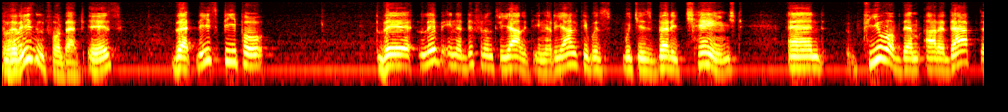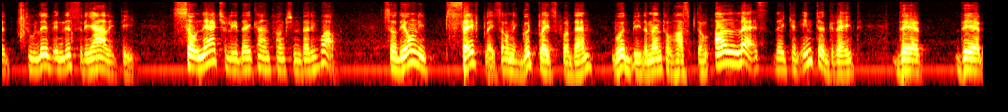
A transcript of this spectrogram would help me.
And the reason for that is that these people, they live in a different reality, in a reality which, which is very changed, and few of them are adapted to live in this reality. So naturally, they can't function very well. So the only safe place, only good place for them would be the mental hospital, unless they can integrate their, their,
